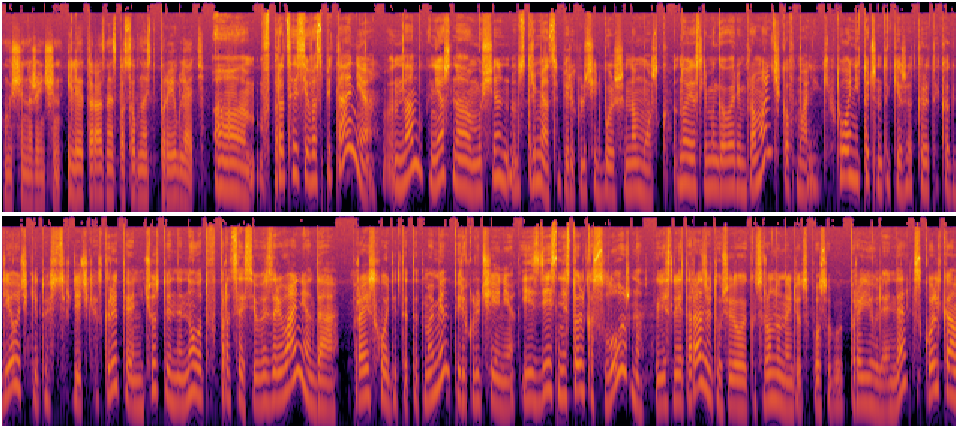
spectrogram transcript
мужчин и женщин? Или это разная способность проявлять? А, в процессе воспитания нам, конечно, мужчин стремятся переключить больше на мозг. Но если мы говорим про мальчиков маленьких, то они точно такие же открытые, как девочки, то есть сердечки открытые, они чувственные. Но вот в процессе вызревания, да, происходит этот момент переключения. И здесь не столько сложно, если это развито у человека, все равно найдет способы проявлять, да, сколько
